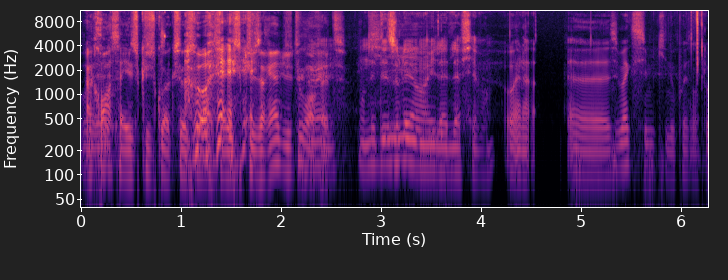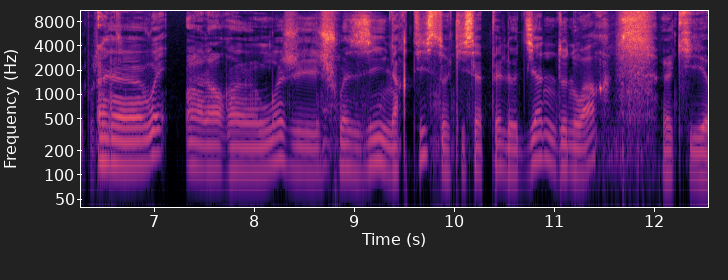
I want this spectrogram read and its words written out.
Ouais. À croire, ça excuse quoi que ce soit. Ça excuse rien du tout, en fait. On est désolé, hein, il a de la fièvre. Voilà. Euh, c'est Maxime qui nous présente le prochain. Euh, ouais, alors euh, moi j'ai choisi une artiste qui s'appelle Diane Denoir, qui est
